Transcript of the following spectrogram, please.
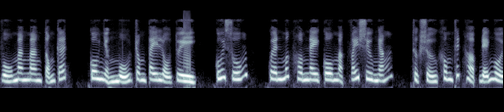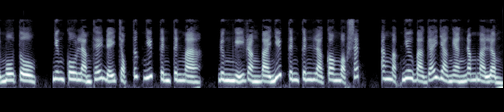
vụ mang mang tổng kết, cô nhận mũ trong tay lộ tùy, cúi xuống, quên mất hôm nay cô mặc váy siêu ngắn, thực sự không thích hợp để ngồi mô tô nhưng cô làm thế để chọc tức nhiếp tinh tinh mà, đừng nghĩ rằng bà nhiếp tinh tinh là con mọt sách, ăn mặc như bà gái già ngàn năm mà lầm,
